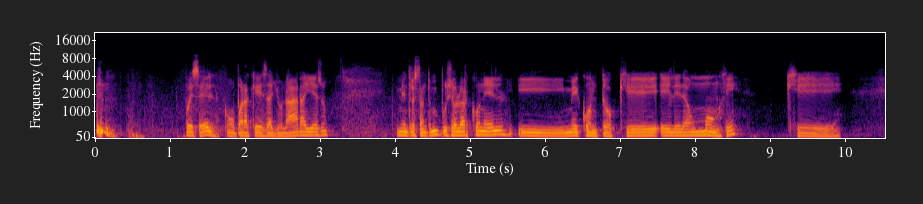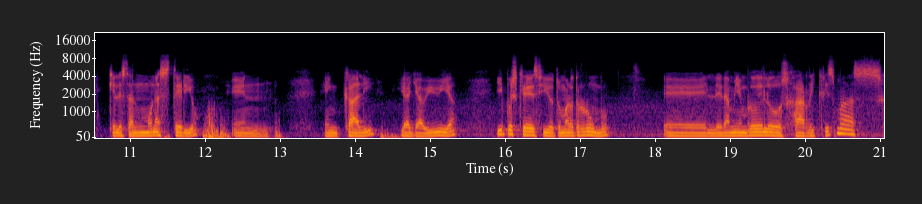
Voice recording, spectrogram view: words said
pues él, como para que desayunara y eso. Mientras tanto me puse a hablar con él y me contó que él era un monje, que, que él está en un monasterio en, en Cali y allá vivía y pues que decidió tomar otro rumbo. Él era miembro de los Harry Christmas,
